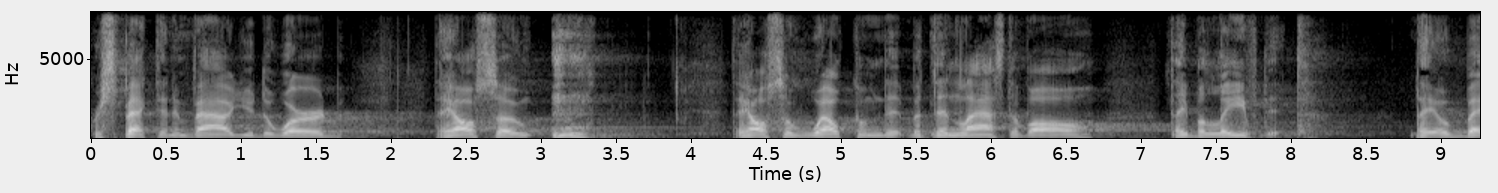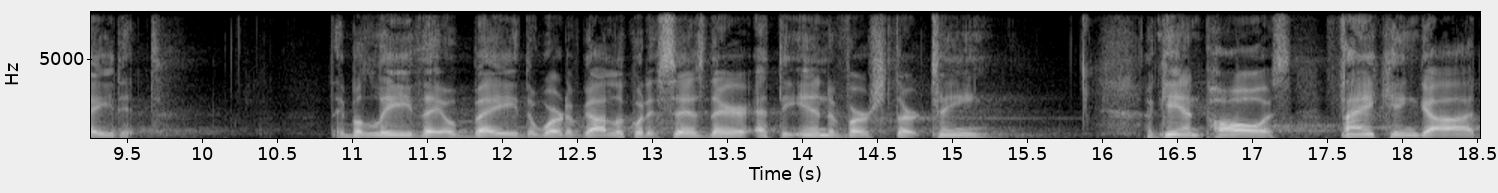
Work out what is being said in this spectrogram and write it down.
respected and valued the word, they also they also welcomed it, but then last of all, they believed it, they obeyed it. They believed, they obeyed the word of God. Look what it says there at the end of verse 13. Again, Paul is thanking God.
